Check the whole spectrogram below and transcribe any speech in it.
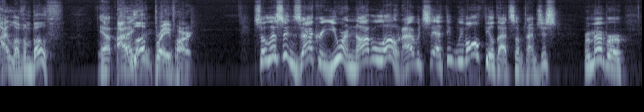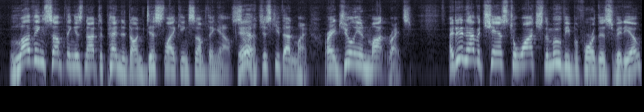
I love them both. Yep, I, I love agree. Braveheart. So listen, Zachary, you are not alone. I would say I think we've all feel that sometimes. Just remember, loving something is not dependent on disliking something else. So Yeah. just keep that in mind. All right, Julian Mott writes. I didn't have a chance to watch the movie before this video.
